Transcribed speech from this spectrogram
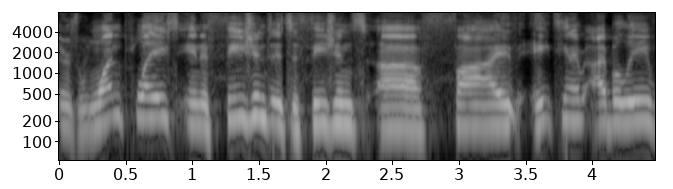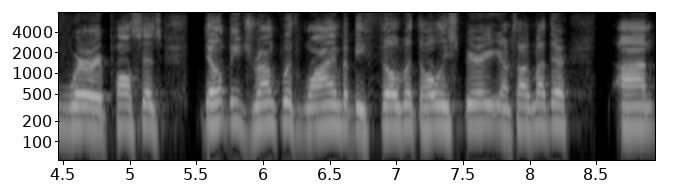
There's one place in Ephesians, it's Ephesians uh, 5, 18, I believe, where Paul says, Don't be drunk with wine, but be filled with the Holy Spirit. You know I'm talking about there? Um,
